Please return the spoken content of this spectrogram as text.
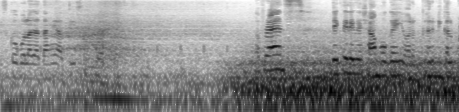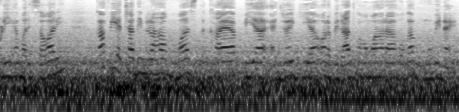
इसको बोला जाता है अति सुंदर तो फ्रेंड्स देखते देखते शाम हो गई और घर निकल पड़ी है हमारी सवारी। काफ़ी अच्छा दिन रहा मस्त खाया पिया एंजॉय किया और अभी रात को हमारा होगा मूवी नाइट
